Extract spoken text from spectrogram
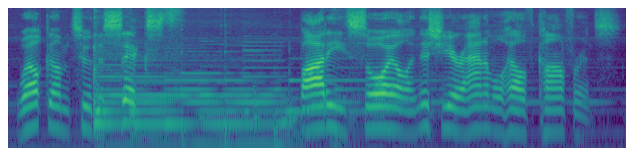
Welcome to the sixth Body, Soil, and this year Animal Health Conference.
